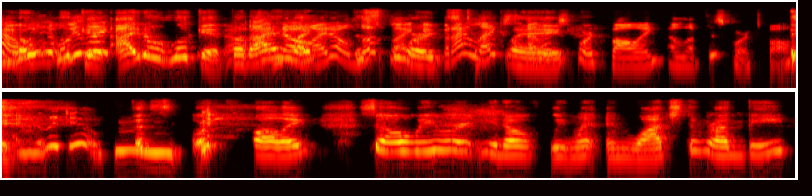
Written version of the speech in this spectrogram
Yeah we, look we like, I don't look it but I know like I don't look like it but I like I like sports balling. I love the sports ball. I really do. The hmm. sports balling. So we were you know we went and watched the rugby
